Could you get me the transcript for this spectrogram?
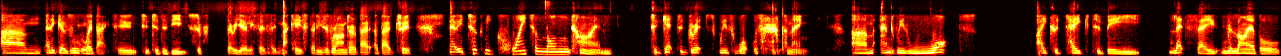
um, and it goes all the way back to to, to the, the, sort of very early studies, like Maquet's studies of Rwanda about about truth. Now, it took me quite a long time to get to grips with what was happening um, and with what I could take to be, let's say, reliable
